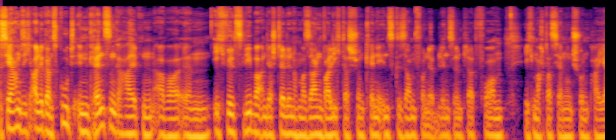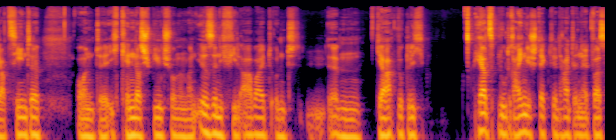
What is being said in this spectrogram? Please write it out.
Bisher haben sich alle ganz gut in Grenzen gehalten, aber ähm, ich will es lieber an der Stelle nochmal sagen, weil ich das schon kenne insgesamt von der Blinzeln-Plattform. Ich mache das ja nun schon ein paar Jahrzehnte und äh, ich kenne das Spiel schon, wenn man irrsinnig viel Arbeit und ähm, ja wirklich Herzblut reingesteckt hat in etwas,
